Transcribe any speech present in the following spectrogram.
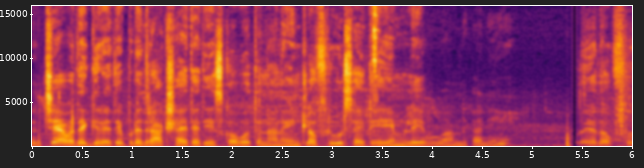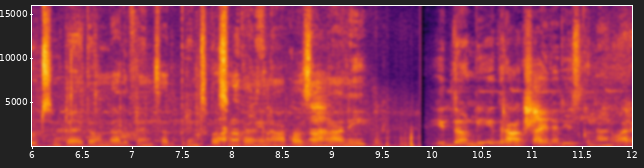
వచ్చే అవ దగ్గర అయితే ఇప్పుడు ద్రాక్ష అయితే తీసుకోబోతున్నాను. ఇంట్లో ఫ్రూట్స్ అయితే ఏం లేవు అందుకని. ఇప్పుడు ఏదో ఫ్రూట్స్ ఉంటే అయితే ఉండాలి ఫ్రెండ్స్. అది ప్రిన్స్ కోసం కానీ నా కోసం కానీ. ఇద్దండి ద్రాక్ష అయితే తీసుకున్నాను. అర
